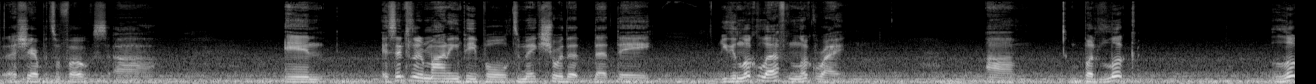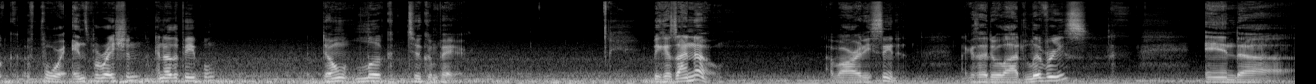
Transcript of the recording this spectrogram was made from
that I shared with some folks, uh, and essentially reminding people to make sure that that they you can look left and look right, um, but look look for inspiration in other people. Don't look to compare, because I know I've already seen it. I guess I do a lot of deliveries, and uh,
